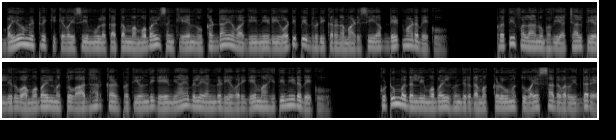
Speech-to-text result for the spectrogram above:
ಬಯೋಮೆಟ್ರಿಕ್ ಕೆವೈಸಿ ಮೂಲಕ ತಮ್ಮ ಮೊಬೈಲ್ ಸಂಖ್ಯೆಯನ್ನು ಕಡ್ಡಾಯವಾಗಿ ನೀಡಿ ಒಟಿಪಿ ದೃಢೀಕರಣ ಮಾಡಿಸಿ ಅಪ್ಡೇಟ್ ಮಾಡಬೇಕು. ಪ್ರತಿ ಫಲಾನುಭವಿಯ ಚಾಲ್ತಿಯಲ್ಲಿರುವ ಮೊಬೈಲ್ ಮತ್ತು ಆಧಾರ್ ಕಾರ್ಡ್ ಪ್ರತಿಯೊಂದಿಗೆ ನ್ಯಾಯಬೆಲೆ ಅಂಗಡಿಯವರಿಗೆ ಮಾಹಿತಿ ನೀಡಬೇಕು. ಕುಟುಂಬದಲ್ಲಿ ಮೊಬೈಲ್ ಹೊಂದಿರದ ಮಕ್ಕಳು ಮತ್ತು ವಯಸ್ಸಾದವರು ಇದ್ದರೆ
